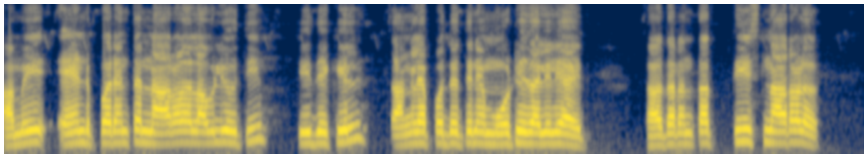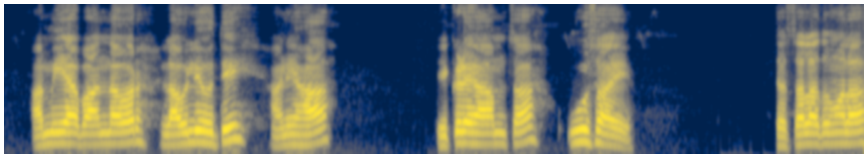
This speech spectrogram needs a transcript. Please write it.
आम्ही एंडपर्यंत नारळ लावली होती. ती देखील चांगल्या पद्धतीने मोठी झालेली आहेत. साधारणतः तीस नारळ आम्ही या बांधावर लावली होती आणि हा इकडे हा आमचा ऊस आहे. तर चला तुम्हाला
